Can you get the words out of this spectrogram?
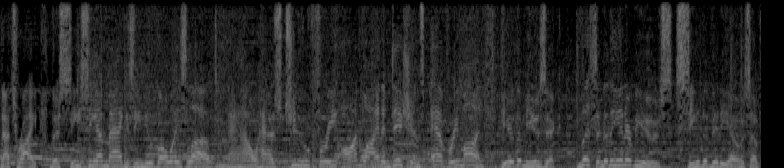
That's right. The CCM Magazine you've always loved now has two free online editions every month. Hear the music, listen to the interviews, see the videos of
